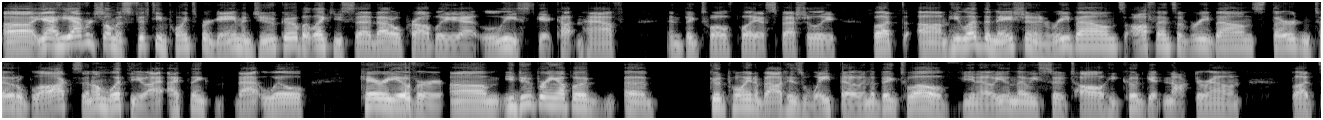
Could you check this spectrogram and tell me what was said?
Uh, yeah, he averaged almost 15 points per game in JUCO, but like you said, that'll probably at least get cut in half in Big 12 play, especially. But um, he led the nation in rebounds, offensive rebounds, third in total blocks, and I'm with you. I, I think that will carry over. Um, you do bring up a, a good point about his weight, though. In the Big 12, you know, even though he's so tall, he could get knocked around. But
